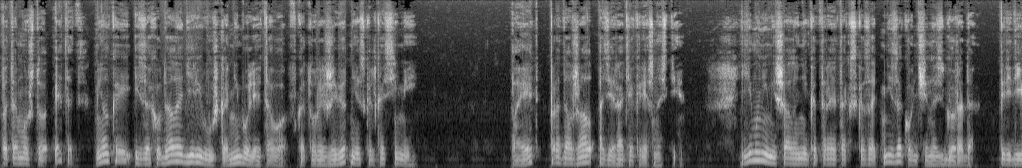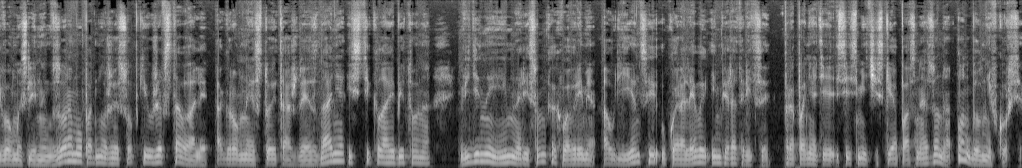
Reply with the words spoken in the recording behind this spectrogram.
Потому что этот – мелкая и захудалая деревушка, не более того, в которой живет несколько семей. Поэт продолжал озирать окрестности. Ему не мешала некоторая, так сказать, незаконченность города – Перед его мысленным взором у подножия сопки уже вставали огромные стоэтажные здания из стекла и бетона, виденные им на рисунках во время аудиенции у королевы-императрицы. Про понятие «сейсмически опасная зона» он был не в курсе.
